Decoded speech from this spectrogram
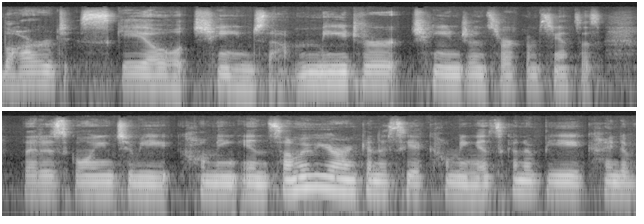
large scale change, that major change in circumstances that is going to be coming in. Some of you aren't going to see it coming. It's going to be kind of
